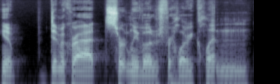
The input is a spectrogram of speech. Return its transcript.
you know, Democrat certainly voted for Hillary Clinton.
